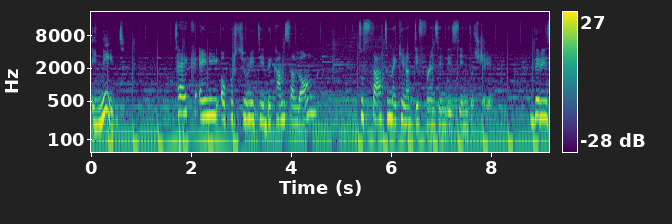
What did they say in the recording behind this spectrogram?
in need. Take any opportunity that comes along to start making a difference in this industry. There is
